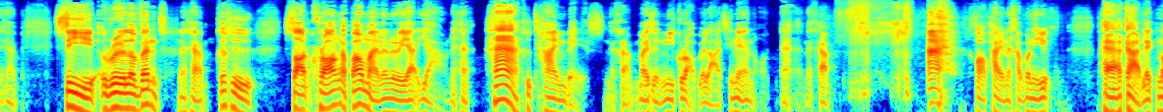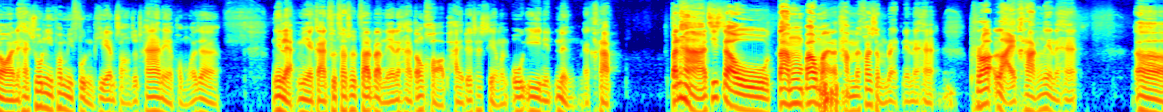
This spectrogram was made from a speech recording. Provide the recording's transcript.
นะครับ4 relevant นะครับก็คือสอดคล้องกับเป้าหมายในระยะยาวนะฮะห้าคือ time base นะครับหมายถึงมีกรอบเวลาที่แน่นอนอ่านะครับอะขออภัยนะครับ วันนี้แพ้อากาศเล็กน้อยนะฮะช่วงนี้พอมีฝุ่น PM 2.5เนี่ยผมก็จะนี่แหละมีอาการฟุดฟัดฟุดฟัดแบบนี้นะฮะต้องขออภัยด้วยถ้าเสียงมันอู้อี้นิดหนึ่งนะครับ ปัญหาที่เราตั้งเป้าหมายแล้วทำไม่ค่อยสำเร็จเนี่ยนะฮะเพราะหลายครั้งเนี่ยนะฮะเอ่อ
